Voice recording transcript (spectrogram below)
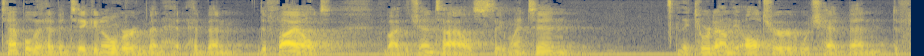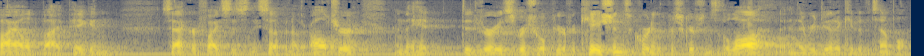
temple that had been taken over and been, had been defiled by the Gentiles, they went in, they tore down the altar which had been defiled by pagan sacrifices, and they set up another altar, and they had, did various ritual purifications according to the prescriptions of the law, and they rededicated the temple.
